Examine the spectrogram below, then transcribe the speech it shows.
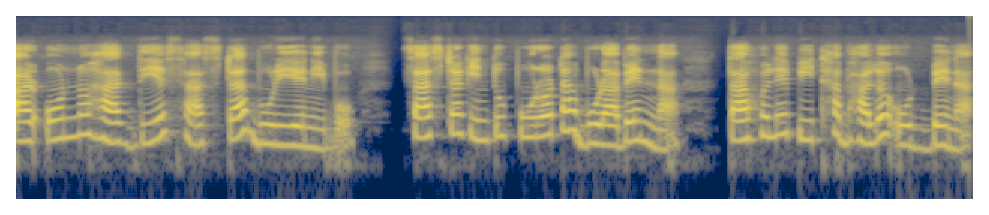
আর অন্য হাত দিয়ে শাঁসটা বুড়িয়ে নিব। শাঁসটা কিন্তু পুরোটা বুড়াবেন না, তাহলে পিঠা ভালো উঠবে না।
